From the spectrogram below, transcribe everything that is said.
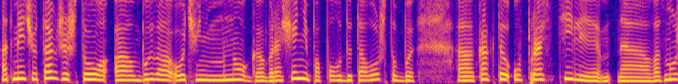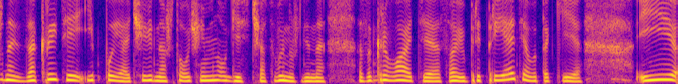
Отмечу также, что а, было очень много обращений по поводу того, чтобы а, как-то упростили а, возможность закрытия ИП. Очевидно, что очень многие сейчас вынуждены закрывать э, свои предприятия вот такие. И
